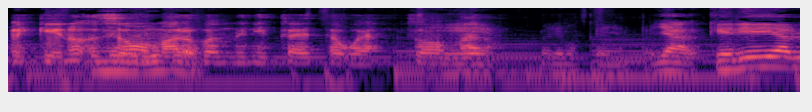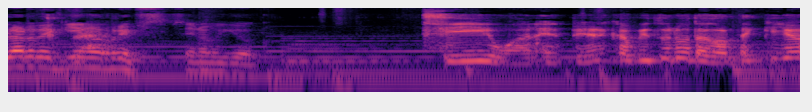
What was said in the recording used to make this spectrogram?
Es que no, somos grupo. malos para administrar esta weá. Somos Sí, malos. Ya, quería hablar de Keanu Reeves, si no me equivoco. Sí, weón. El primer capítulo, ¿te acordás que yo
